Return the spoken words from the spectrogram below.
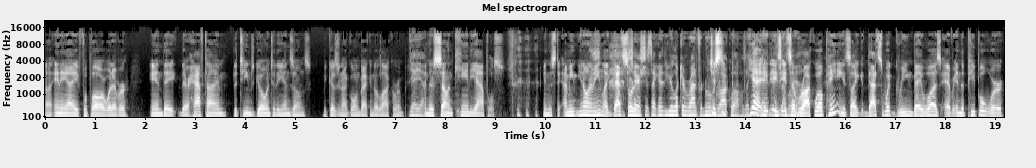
uh, NAIA football or whatever, and they their halftime the teams go into the end zones because they're not going back into a locker room. Yeah, yeah. And they're selling candy apples in the state. I mean, you know what I mean? Like that's sort of. Seriously, it's like you're looking around for Norman just Rockwell. It's like yeah, it, it's, it's a. Rockwell painting. It's like that's what Green Bay was. Every and the people were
